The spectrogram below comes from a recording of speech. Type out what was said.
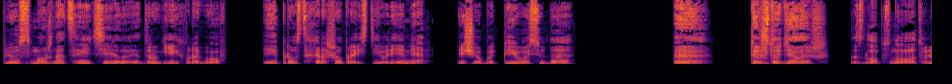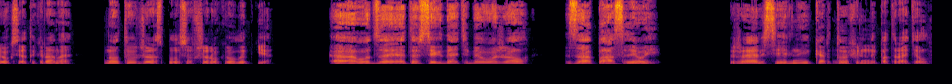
Плюс можно оценить силы других врагов и просто хорошо провести время. Еще бы пиво сюда. «Э, ты что делаешь?» Злоб снова отвлекся от экрана, но тут же расплылся в широкой улыбке. «А вот за это всегда тебя уважал. Запасливый». Жаль, сильный картофельный потратил,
